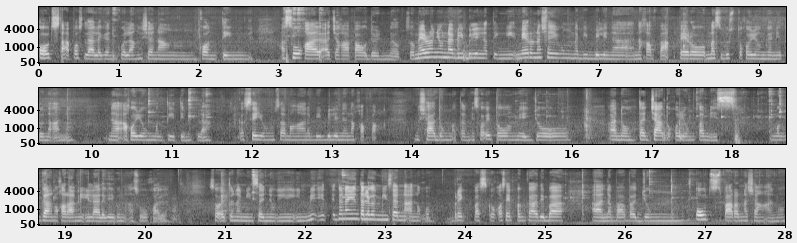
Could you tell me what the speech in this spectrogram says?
oats, tapos lalagyan ko lang siya ng konting asukal at saka powdered milk. So, meron yung nabibili na tingi, meron na siya yung nabibili na nakapack, pero mas gusto ko yung ganito na ano, na ako yung magtitimpla. Kasi yung sa mga nabibili na nakapack, masyadong matamis. So, ito, medyo ano, tadyado ko yung tamis. Magkano karami ilalagay ko ng asukal. So, ito na minsan yung iniinom. Ito na yung talagang minsan na ano ko, breakfast ko. Kasi pagka, di ba, ah, nababad yung oats, para na siyang ano,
